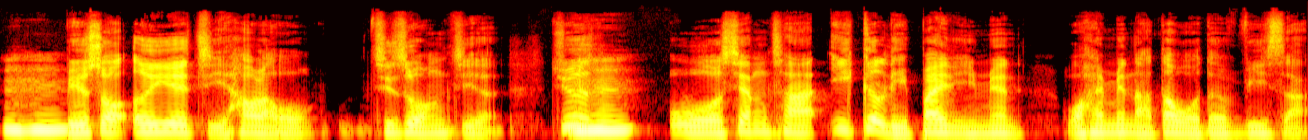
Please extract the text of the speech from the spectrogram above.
嗯哼，比如说二月几号了，我其实忘记了，就是我相差一个礼拜里面，我还没拿到我的 visa。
